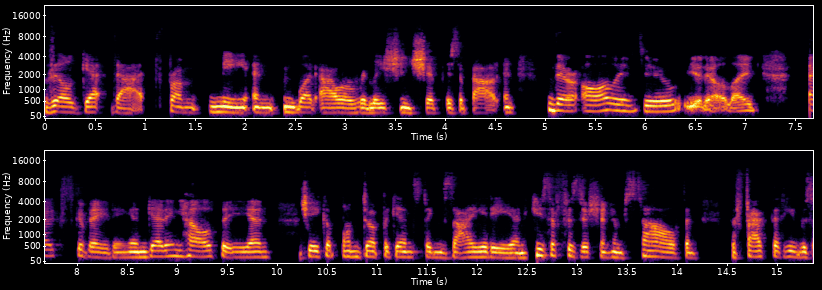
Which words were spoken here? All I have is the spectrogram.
they'll get that from me and what our relationship is about. And they're all into, you know, like excavating and getting healthy. And Jacob bumped up against anxiety, and he's a physician himself. And the fact that he was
